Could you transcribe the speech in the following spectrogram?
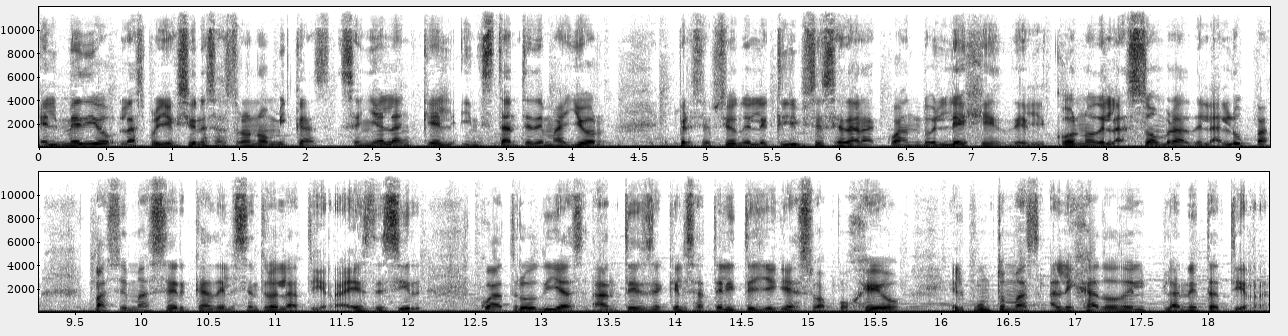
el medio, las proyecciones astronómicas señalan que el instante de mayor percepción del eclipse se dará cuando el eje del cono de la sombra de la lupa pase más cerca del centro de la Tierra, es decir, cuatro días antes de que el satélite llegue a su apogeo, el punto más alejado del planeta Tierra.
